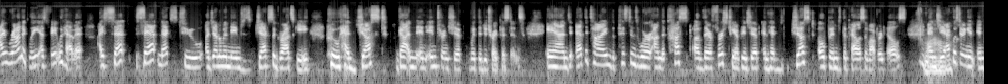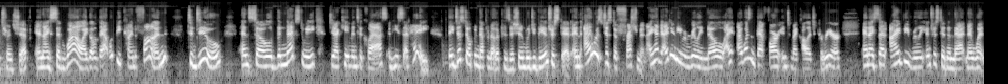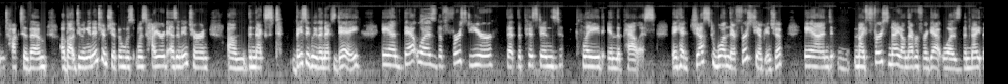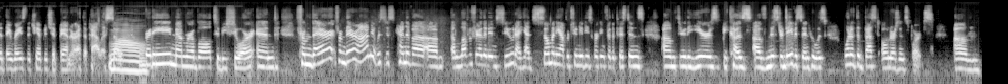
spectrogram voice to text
ironically, as fate would have it, I sat sat next to a gentleman named Jack Zagrodsky, who had just gotten an internship with the Detroit Pistons. And at the time, the Pistons were on the cusp of their first championship and had just opened the Palace of Auburn Hills. Wow. And Jack was doing an internship. And I said, Wow, I go, that would be kind of fun to do. And so the next week, Jack came into class and he said, Hey, they just opened up another position. Would you be interested? And I was just a freshman. I had I didn't even really know. I, I wasn't that far into my college career. And I said, I'd be really interested in that. And I went and talked to them about doing an internship and was was hired as an intern um, the next basically the next day. And that was the first year that the Pistons played in the Palace. They had just won their first championship. And my first night, I'll never forget, was the night that they raised the championship banner at the Palace. So wow. pretty memorable to be sure. And from there, from there on, it was just kind of a, a, um, a love affair that ensued. I had so many opportunities working for the Pistons um, through the years because of Mr. Davidson, who was one of the best owners in sports. Um,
